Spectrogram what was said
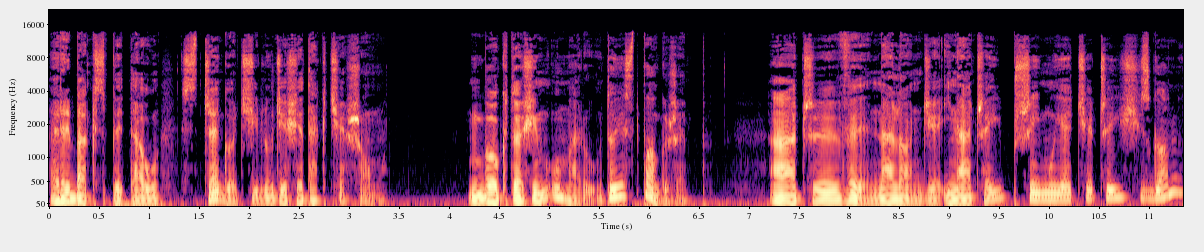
Rybak spytał, z czego ci ludzie się tak cieszą. Bo ktoś im umarł, to jest pogrzeb. A czy wy na lądzie inaczej przyjmujecie czyjś zgon?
